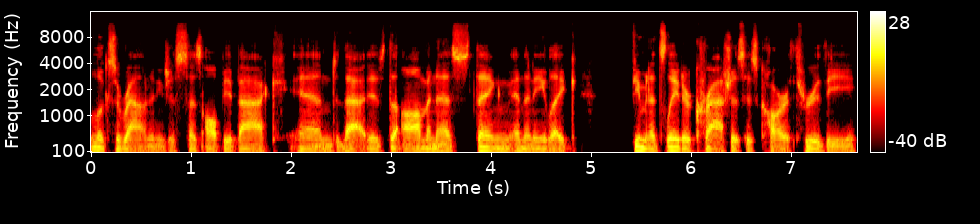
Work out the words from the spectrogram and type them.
looks around and he just says i'll be back and that is the ominous thing and then he like a few minutes later crashes his car through the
